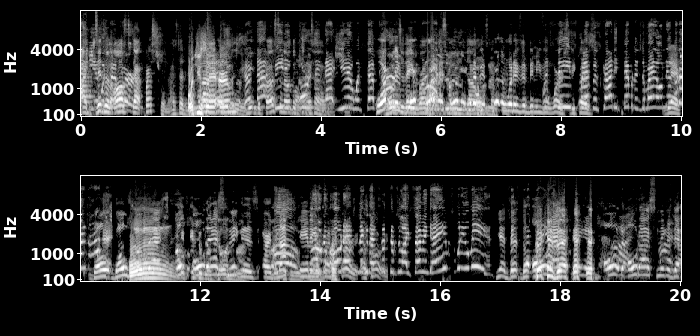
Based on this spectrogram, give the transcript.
I didn't ask that question. I said what you said earlier. They're not beating Portland that year with Steph Curry. Portland, do they run Portland would have been, been even with worse. Steve because, Smith and Scottie Pippen and Jermaine O'Neal. Yes, those, those old ass, mm. those oh, old ass niggas are not standing in front of the old ass niggas that took them to like seven games. What do you mean? Yeah, the old ass niggas, old ass niggas that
